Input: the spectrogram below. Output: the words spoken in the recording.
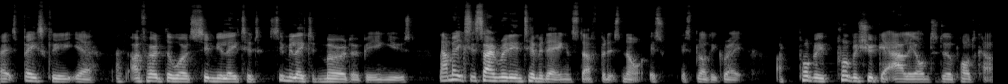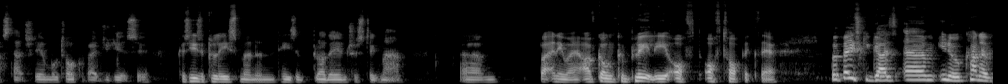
Uh, it's basically, yeah, I've heard the word simulated simulated murder being used. That makes it sound really intimidating and stuff, but it's not. It's it's bloody great. I probably probably should get Ali on to do a podcast actually, and we'll talk about jiu-jitsu because he's a policeman and he's a bloody interesting man. Um, but anyway, I've gone completely off off topic there. But basically, guys, um, you know, kind of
